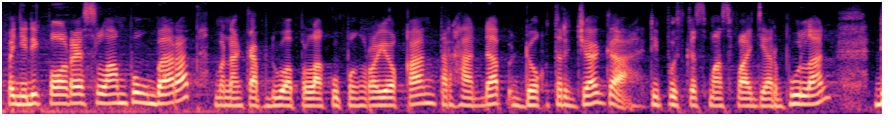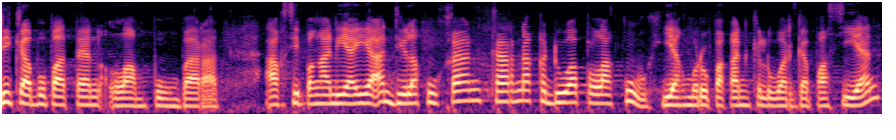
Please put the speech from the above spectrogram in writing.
penyidik Polres Lampung Barat menangkap dua pelaku pengeroyokan terhadap dokter jaga di Puskesmas Fajar Bulan di Kabupaten Lampung Barat. Aksi penganiayaan dilakukan karena kedua pelaku yang merupakan keluarga pasien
